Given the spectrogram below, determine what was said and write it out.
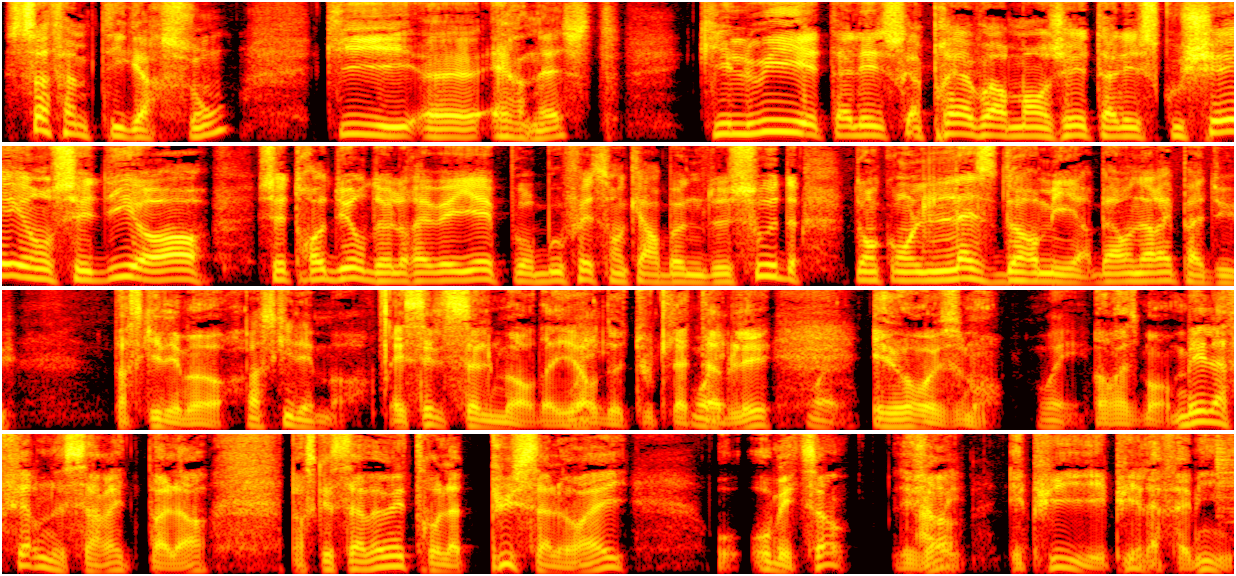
sauf un petit garçon, qui euh, Ernest, qui lui est allé, après avoir mangé, est allé se coucher, et on s'est dit, oh, c'est trop dur de le réveiller pour bouffer son carbone de soude, donc on le laisse dormir. Ben, on n'aurait pas dû. Parce qu'il est mort. Parce qu'il est mort. Et c'est le seul mort d'ailleurs de toute la tablée. Et heureusement. Oui. Heureusement. Mais l'affaire ne s'arrête pas là, parce que ça va mettre la puce à l'oreille au médecin déjà, ah et puis et puis à la famille.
